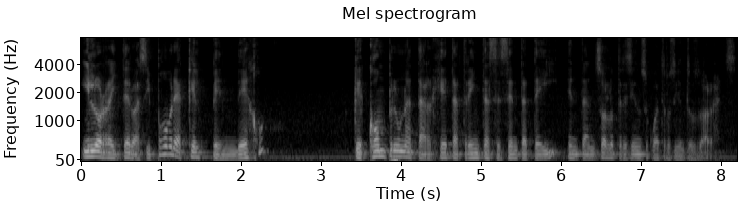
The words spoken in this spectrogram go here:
y lo reitero así, pobre aquel pendejo que compre una tarjeta 3060 Ti en tan solo 300 o 400 dólares.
